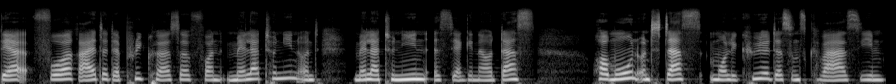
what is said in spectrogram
der Vorreiter, der Precursor von Melatonin. Und Melatonin ist ja genau das Hormon und das Molekül, das uns quasi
